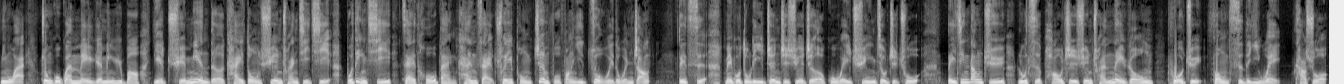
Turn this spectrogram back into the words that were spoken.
另外，中国官媒《人民日报》也全面的开动宣传机器，不定期在头版刊载吹捧政府防疫作为的文章。对此，美国独立政治学者顾维群就指出，北京当局如此炮制宣传内容，颇具讽刺的意味。他说，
